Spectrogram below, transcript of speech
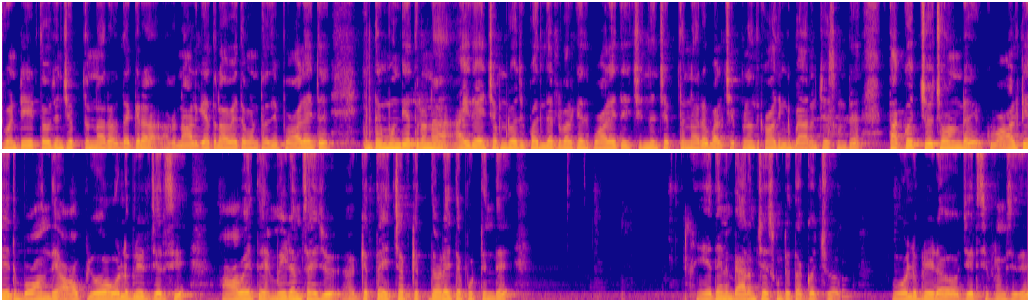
ట్వంటీ ఎయిట్ థౌజండ్ చెప్తున్నారు. దగ్గర అక్కడ నాలుగు ఈతలు అవైతే ఉంటుంది. పాలు అయితే ఇంతకు ముందు ఈతలున్న ఐదు ఐదు చెప్పిన రోజుకి పది లీటర్ల వరకు అయితే పాలు అయితే ఇచ్చిందని చెప్తున్నారు. వాళ్ళు చెప్పినంత కాదు ఇంకా బేరం చేసుకుంటే తగ్గొచ్చు. చూడండి క్వాలిటీ అయితే బాగుంది. ఆ ప్యూర్ ఓల్డ్ బ్రీడ్ జెర్సీ. ఆవైతే మీడియం సైజు గిత్త హెచ్ఎఫ్ గిత్తదోడైతే పుట్టింది. ఏదైనా బేరం చేసుకుంటే తగ్గొచ్చు. ఓల్డ్ బ్రీడ్ జెర్సీ ఫ్రెండ్స్ ఇది.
